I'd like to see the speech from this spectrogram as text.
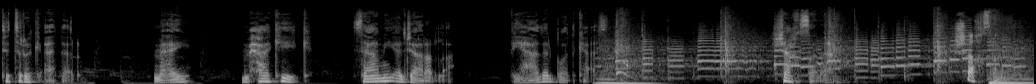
تترك أثر. معي محاكيك سامي الجار الله في هذا البودكاست. شخصنا. شخصنا.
